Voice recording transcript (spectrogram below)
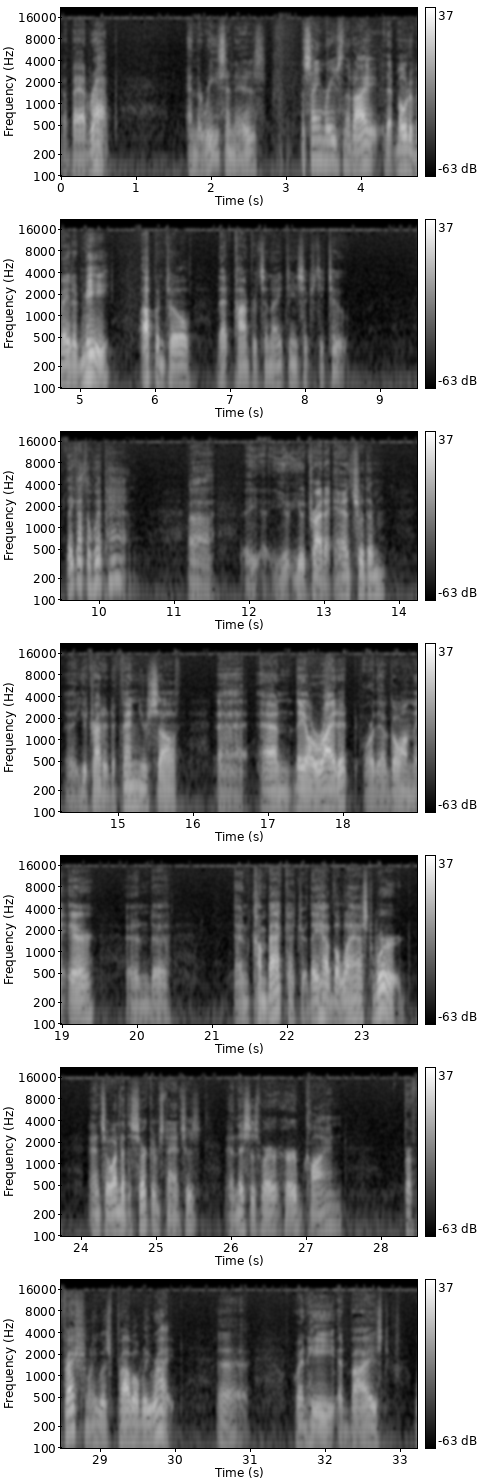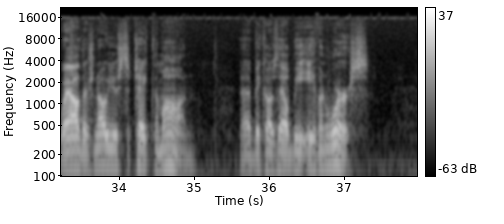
a bad rap. And the reason is the same reason that I that motivated me up until that conference in 1962. They got the whip hand. Uh, you, you try to answer them, uh, you try to defend yourself, uh, and they'll write it or they'll go on the air and, uh, and come back at you. They have the last word. And so, under the circumstances, and this is where Herb Klein professionally was probably right uh, when he advised, well, there's no use to take them on uh, because they'll be even worse.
